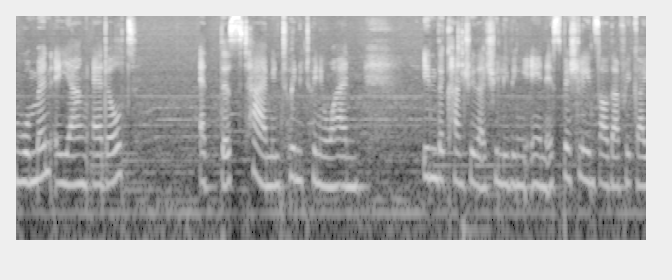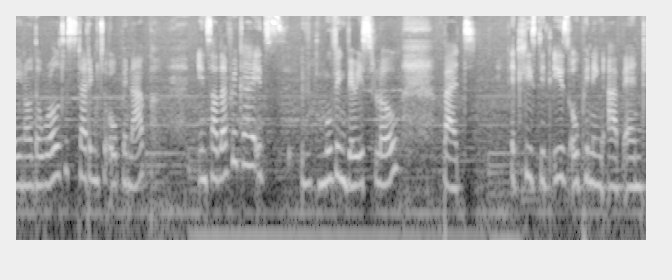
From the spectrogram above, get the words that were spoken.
woman a young adult at this time in 2021 in the country that you're living in, especially in South Africa. You know, the world is starting to open up. In South Africa, it's moving very slow, but at least it is opening up, and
